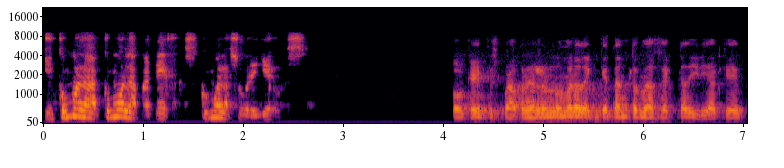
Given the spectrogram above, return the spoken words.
¿Y cómo la, cómo la manejas? ¿Cómo la sobrellevas? Ok, pues para ponerle un número de qué tanto me afecta, diría que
